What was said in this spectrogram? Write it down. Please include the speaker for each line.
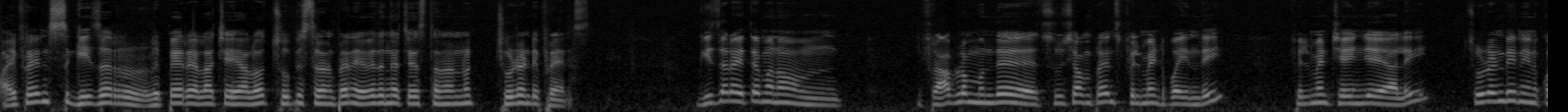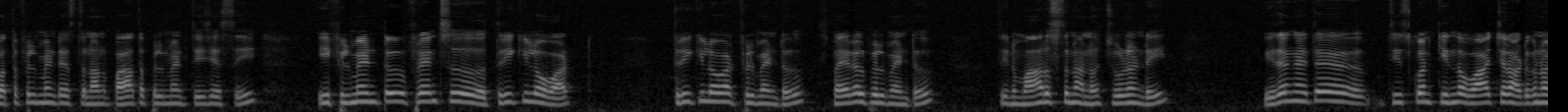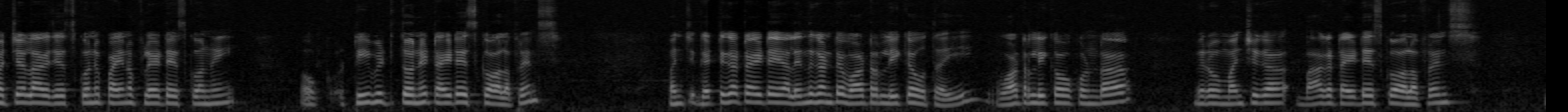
Speaker 1: Hi friends geyser repair ఎలా చేయాలో చూపిస్తున్నాను ఫ్రెండ్స్ ఏ విధంగా చేస్తున్నానో చూడండి ఫ్రెండ్స్. గీజర్ అయితే మనం ప్రాబ్లం ముందే చూసాం ఫ్రెండ్స్ ఫిల్మెంట్ పోయింది. ఫిల్మెంట్ చేంజ్ చేయాలి. చూడండి నేను కొత్త ఫిల్మెంట్ వేస్తున్నాను పాత ఫిల్మెంట్ తీసేసి. ఈ filament friends three kilowatt three kilowatt filament spiral filament. దీన్ని మారుస్తున్నాను చూడండి. ఈ విధంగా అయితే తీసుకొని కింద వాచర్ అడుగున వచ్చేలాగా చేసుకొని పైన ప్లేట్ వేసుకొని టీబిట్తోని టైట్ వేసుకోవాలి ఫ్రెండ్స్. మంచి గట్టిగా టైట్ వేయాలి. ఎందుకంటే వాటర్ లీక్ అవుతాయి. వాటర్ లీక్ అవ్వకుండా మీరు మంచిగా బాగా టైట్ వేసుకోవాలా ఫ్రెండ్స్.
